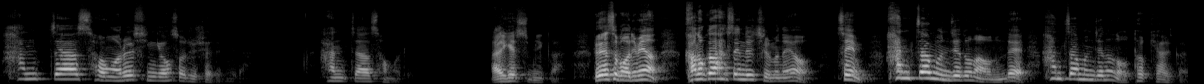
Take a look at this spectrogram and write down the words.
한자 성어를 신경 써 주셔야 됩니다. 한자 성어를. 알겠습니까? 그래서 뭐냐면 간혹가다 학생들이 질문해요. 선생님, 한자 문제도 나오는데 한자 문제는 어떻게 할까요?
